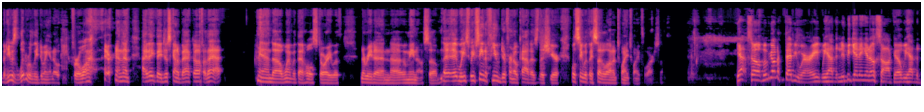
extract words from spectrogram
but he was literally doing Inoki for a while there, and then I think they just kind of backed off of that and uh, went with that whole story with Narita and uh, Umino. So eh, we we've seen a few different Okadas this year. We'll see what they settle on in 2024. So. Yeah, so moving on to February, we had the new beginning in Osaka, we had the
